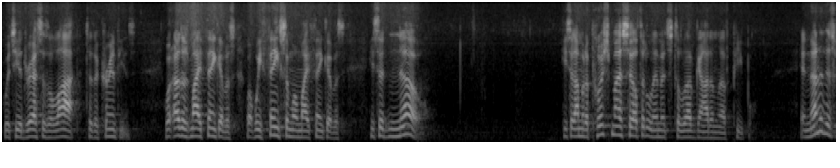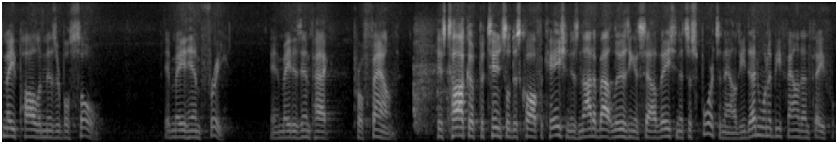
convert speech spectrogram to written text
which he addresses a lot to the Corinthians. What others might think of us, what we think someone might think of us. He said, No. He said, I'm going to push myself to the limits to love God and love people. And none of this made Paul a miserable soul. It made him free, and it made his impact profound. His talk of potential disqualification is not about losing his salvation, it's a sports analogy. He doesn't want to be found unfaithful.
